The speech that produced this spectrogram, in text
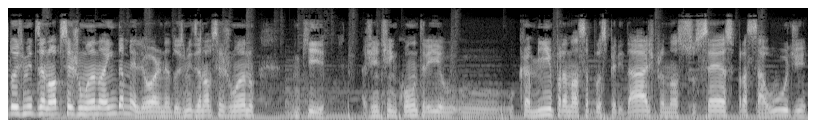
2019 seja um ano ainda melhor, né? 2019 seja um ano em que a gente encontre o, o, o caminho para nossa prosperidade, para nosso sucesso, para a saúde,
